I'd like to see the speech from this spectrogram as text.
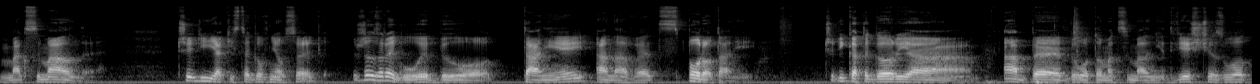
maksymalne. Czyli jaki z tego wniosek? Że z reguły było taniej, a nawet sporo taniej. Czyli kategoria AB było to maksymalnie 200 zł,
